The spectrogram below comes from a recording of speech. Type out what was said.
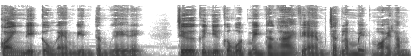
có anh đi cùng em yên tâm ghê đấy. Chứ cứ như có một mình thằng Hải với em chắc là mệt mỏi lắm.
